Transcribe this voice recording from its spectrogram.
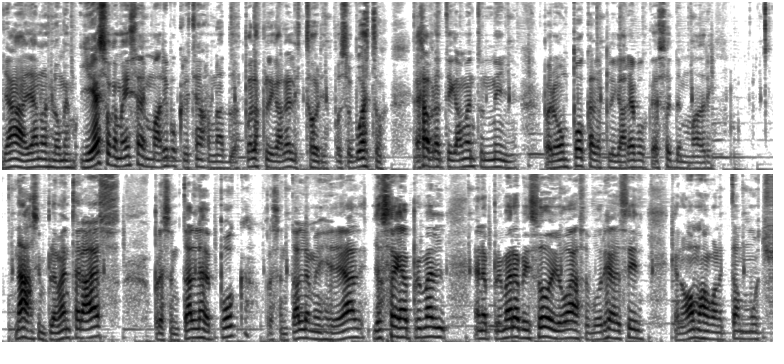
ya, ya no es lo mismo. Y eso que me dice en Madrid por Cristiano Ronaldo, después le explicaré la historia, por supuesto, era prácticamente un niño, pero un poco le explicaré por qué soy de Madrid. Nada, simplemente era eso presentarles el podcast, presentarles mis ideales. Yo sé que en el primer, en el primer episodio se podría decir que nos vamos a conectar mucho.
